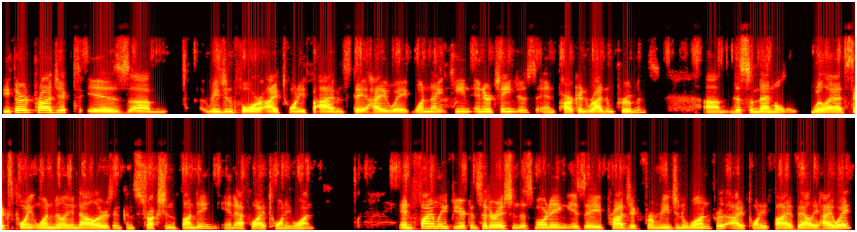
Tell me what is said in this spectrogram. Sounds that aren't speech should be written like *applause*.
The third project is um, Region 4 I-25 and State Highway 119 interchanges and park and ride improvements. Um, This amendment will add $6.1 million in construction funding in FY21. And finally, for your consideration this morning is a project from Region 1 for the I-25 Valley Highway.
